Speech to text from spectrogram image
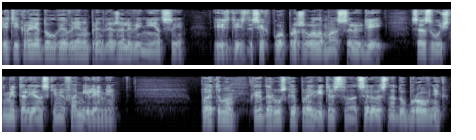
Эти края долгое время принадлежали Венеции, и здесь до сих пор проживала масса людей со звучными итальянскими фамилиями. Поэтому, когда русское правительство нацелилось на Дубровник,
